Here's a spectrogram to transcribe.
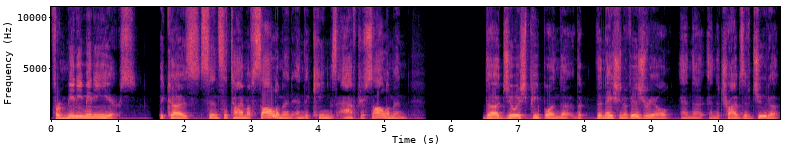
for many, many years. Because since the time of Solomon and the kings after Solomon, the Jewish people and the, the, the, nation of Israel and the, and the tribes of Judah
